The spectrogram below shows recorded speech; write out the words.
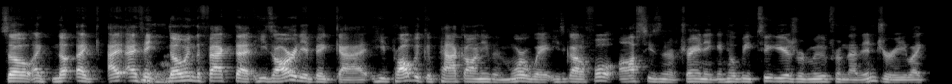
So like no like I, I think knowing the fact that he's already a big guy, he probably could pack on even more weight. He's got a full off season of training and he'll be two years removed from that injury. Like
